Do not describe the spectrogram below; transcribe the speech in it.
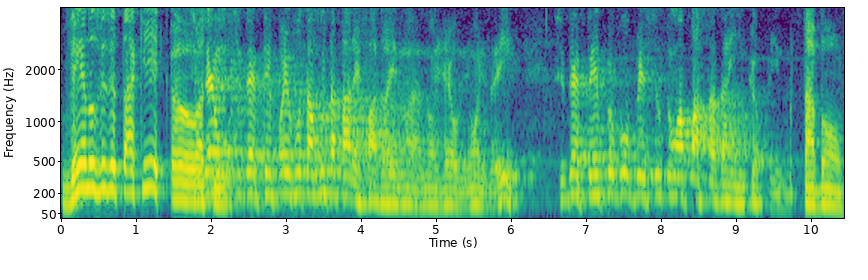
Venha nos visitar aqui, oh, se, der, se der tempo aí, eu vou estar muito atarefado aí nas reuniões aí. Se der tempo, eu vou ver se eu dou uma passada aí em Campinas. Tá bom.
